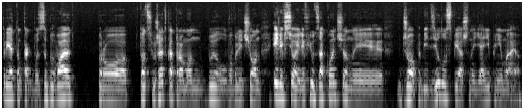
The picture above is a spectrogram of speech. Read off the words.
при этом как бы забывают про тот сюжет, в котором он был вовлечен. Или все, или фьюд закончен, и Джо победил успешно, я не понимаю.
